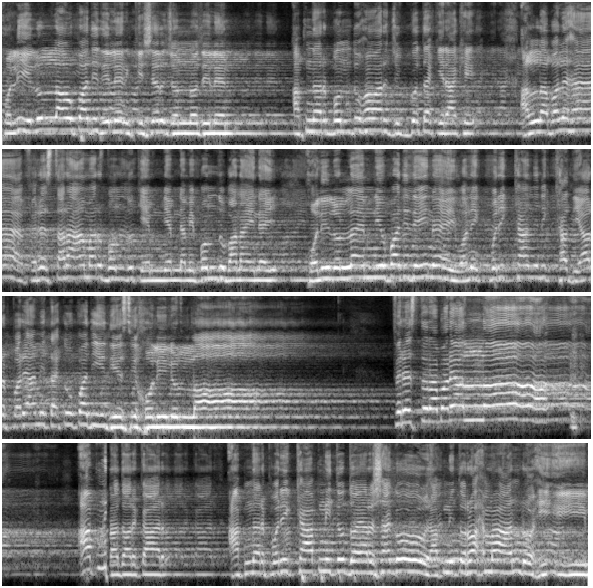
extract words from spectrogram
খলিলুল্লাহ উপাধি দিলেন, কিসের জন্য দিলেন? আপনার বন্ধু হওয়ার যোগ্যতা কি রাখে? আল্লাহ বলে হ্যাঁ ফেরেস্তারা আমার বন্ধুকে এমনি এমনি আমি বন্ধু বানাই নাই, খলিলুল্লাহ এমনি উপাধি দেই নাই, অনেক পরীক্ষা নিরীক্ষা দেওয়ার পরে আমি তাকে উপাধি দিয়েছি, খলিলুল্লাহ। ফেরেস্তারা বলে, আল্লাহ, আপনি দরকার। আপনার পরীক্ষা, আপনি তো দয়ার সাগর, আপনি তো রহমান রহিম।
